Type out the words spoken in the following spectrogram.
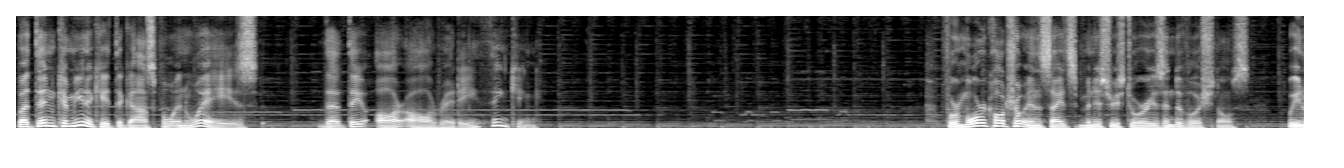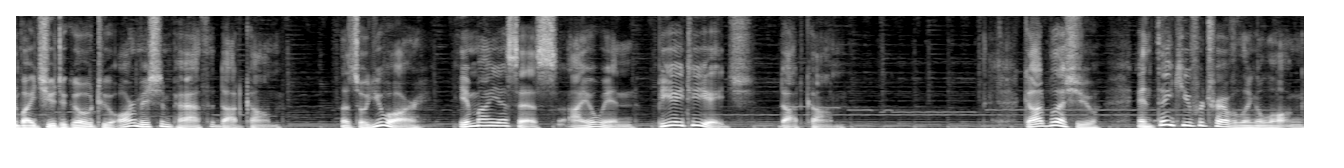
but then communicate the gospel in ways that they are already thinking. For more cultural insights, ministry stories, and devotionals, we invite you to go to ourmissionpath.com. That's O U R M I S S I O N P A T H.com. God bless you and thank you for traveling along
